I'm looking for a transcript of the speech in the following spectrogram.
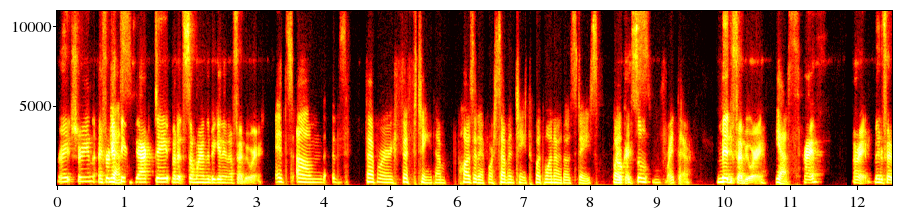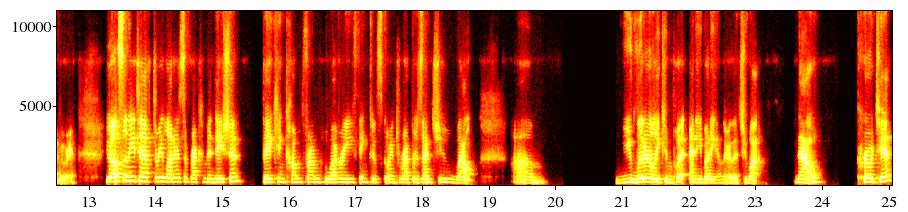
right, Shireen? I forget yes. the exact date, but it's somewhere in the beginning of February. It's um February 15th, I'm positive, or 17th, but one of those days. but okay, so right there. Mid February. Yes. Okay. All right, mid February. You also need to have three letters of recommendation. They can come from whoever you think is going to represent you well. Um, you literally can put anybody in there that you want. Now, pro tip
